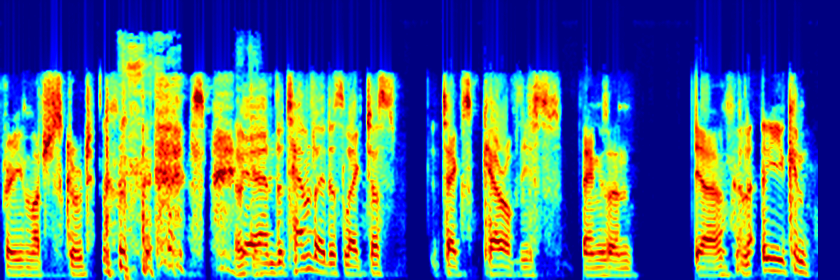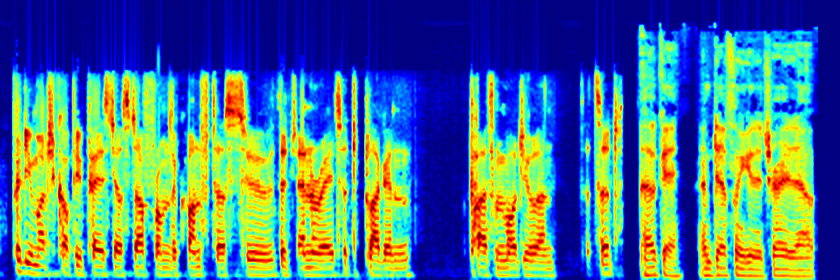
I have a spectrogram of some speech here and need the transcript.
pretty much screwed. okay. and the template is like just takes care of these things and yeah, uh, you can pretty much copy paste your stuff from the conf test to the generated plugin Python module, and that's it. Okay, I'm definitely going to try it out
